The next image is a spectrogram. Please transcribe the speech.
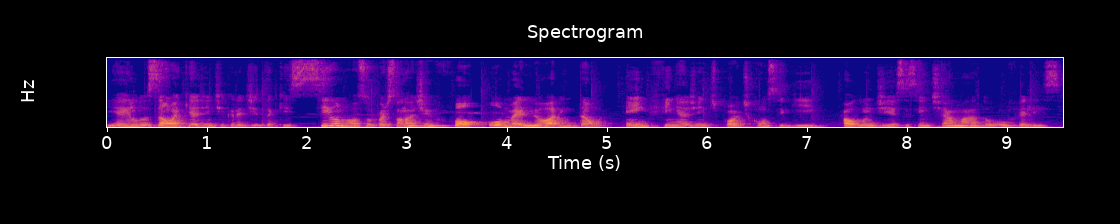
E a ilusão é que a gente acredita que se o nosso personagem for o melhor, então, enfim, a gente pode conseguir algum dia se sentir amado ou feliz.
